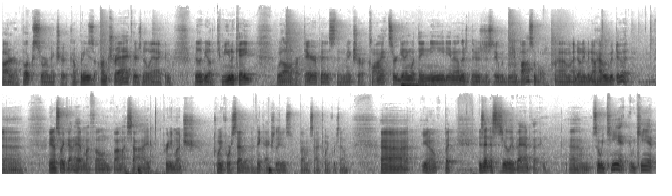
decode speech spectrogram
audit our books or make sure the company's on track. There's no way I can really be able to communicate with all of our therapists and make sure our clients are getting what they need. You know, there's there's just it would be impossible. Um, I don't even know how we would do it. Uh, you know, so I got to have my phone by my side pretty much 24 7. I think actually it is by my side 24 7. Uh, you know, but is that necessarily a bad thing? Um, so we can't we can't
